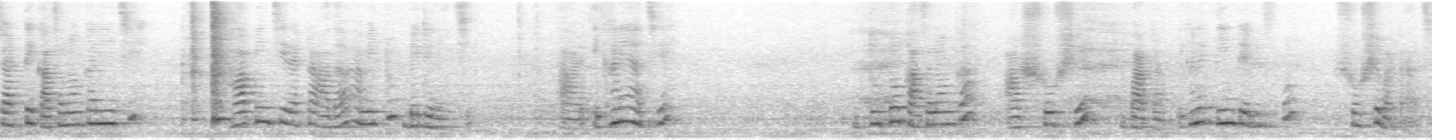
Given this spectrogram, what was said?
চারটে কাঁচা লঙ্কা নিয়েছি, হাফ ইঞ্চির একটা আদা আমি একটু বেটে নিয়েছি। আর এখানে আছে দুটো কাঁচা লঙ্কা আর সর্ষে বাটা। এখানে তিন টেবিল স্পুন সর্ষে বাটা আছে।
